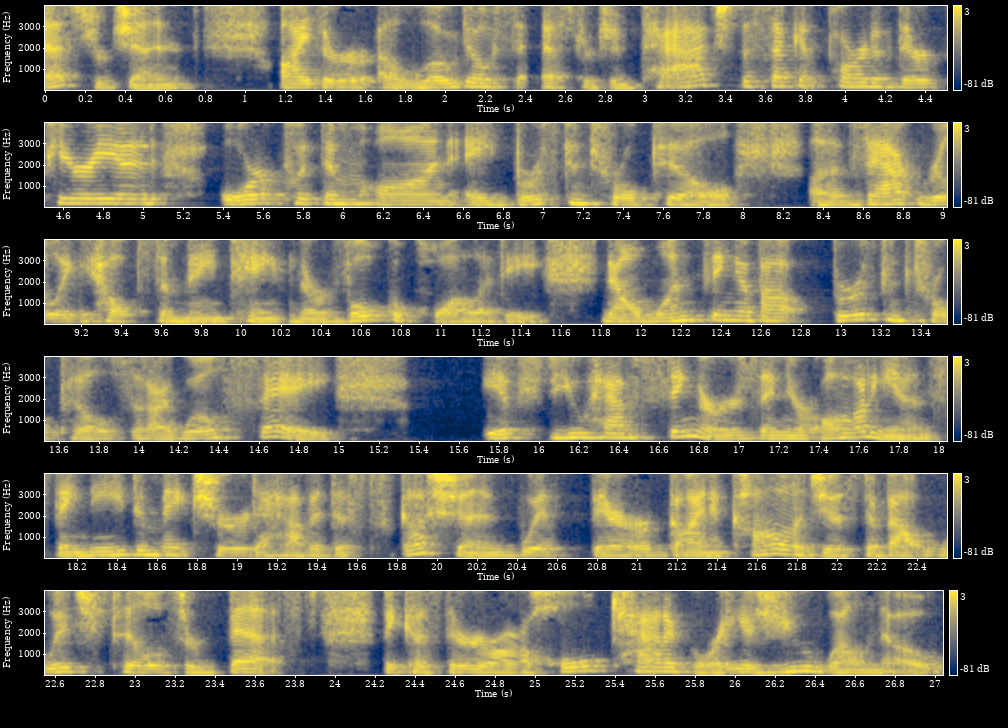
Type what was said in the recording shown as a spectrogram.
estrogen, either a low dose estrogen patch, the second part of their period, or put them on a birth control pill, uh, that really helps them maintain their vocal quality. Now, one thing about birth control pills that I will say, if you have singers in your audience, they need to make sure to have a discussion with their gynecologist about which pills are best, because there are a whole category, as you well know,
